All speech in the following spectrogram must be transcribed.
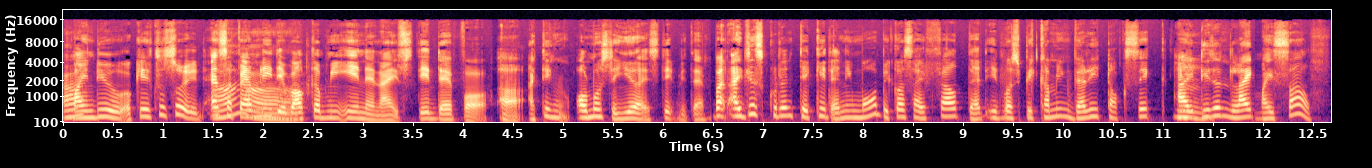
Mind you, okay. So, so it- as a family, they Ah. welcomed me in, and I stayed there for, uh, I think, almost a year. I stayed with them, but I just couldn't take it anymore because I felt that it was becoming very toxic. I didn't like myself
